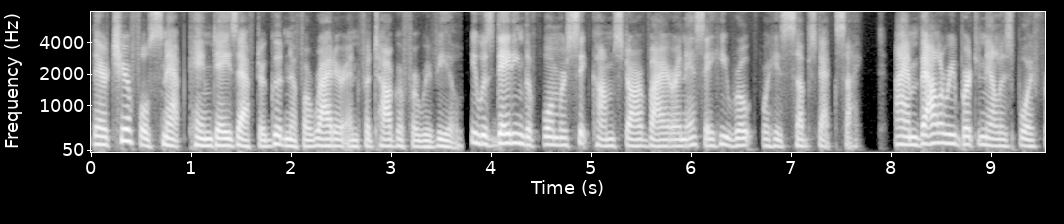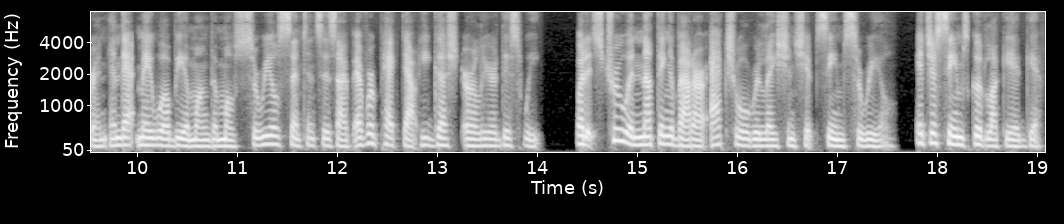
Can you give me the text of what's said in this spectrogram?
Their cheerful snap came days after Goodnough, a writer and photographer, revealed he was dating the former sitcom star via an essay he wrote for his Substack site. I am Valerie Bertinelli's boyfriend, and that may well be among the most surreal sentences I've ever pecked out, he gushed earlier this week. But it's true, and nothing about our actual relationship seems surreal. It just seems good lucky a gift.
